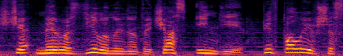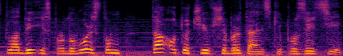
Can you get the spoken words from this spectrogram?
ще не розділеної на той час Індії, підпаливши склади із продовольством та оточивши британські позиції.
